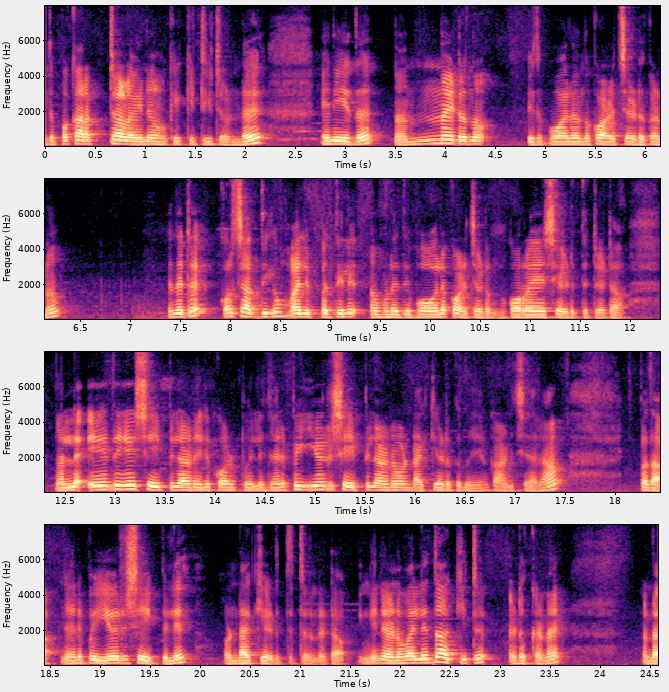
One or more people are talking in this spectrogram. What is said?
ഇതിപ്പോൾ കറക്റ്റ് അളവിന് നമുക്ക് കിട്ടിയിട്ടുണ്ട്. ഇനി ഇത് നന്നായിട്ടൊന്ന് ഇതുപോലെ ഒന്ന് കുഴച്ചെടുക്കണം. എന്നിട്ട് കുറച്ചധികം വലിപ്പത്തിൽ നമ്മൾ ഇതുപോലെ കുഴച്ചെടുക്കണം. കുറേശ്ശെ എടുത്തിട്ട് കേട്ടോ നല്ല ഏത് ഷേപ്പിലാണെങ്കിലും കുഴപ്പമില്ല. ഞാനിപ്പോൾ ഈ ഒരു ഷേപ്പിലാണ് ഉണ്ടാക്കിയെടുക്കുന്നത്. ഞാൻ കാണിച്ചു തരാം. ഇപ്പോൾ അതാ ഞാനിപ്പോൾ ഈ ഒരു ഷേപ്പിൽ ഉണ്ടാക്കിയെടുത്തിട്ടുണ്ട് കേട്ടോ ഇങ്ങനെയാണ് വലുതാക്കിയിട്ട് എടുക്കണേ. കണ്ടോ?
